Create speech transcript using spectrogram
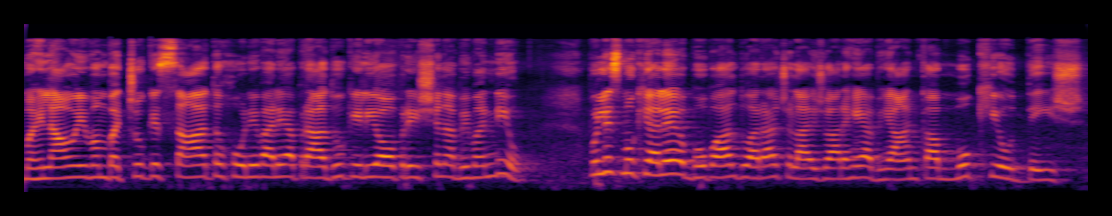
महिलाओं एवं बच्चों के साथ होने वाले अपराधों के लिए ऑपरेशन अभिमन्यु। पुलिस मुख्यालय भोपाल द्वारा चलाए जा रहे अभियान का मुख्य उद्देश्य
